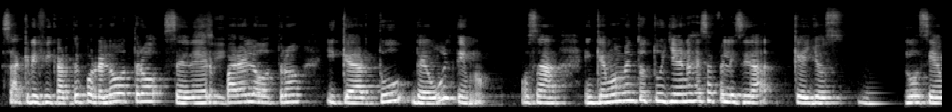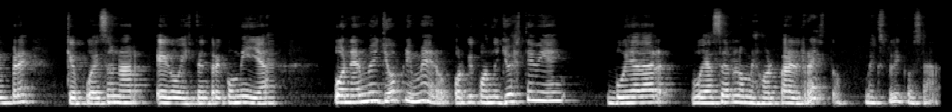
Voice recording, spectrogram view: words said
sacrificarte por el otro, ceder Sí. para el otro y quedar tú de último. O sea, ¿en qué momento tú llenas esa felicidad que yo digo siempre que puede sonar egoísta entre comillas? Ponerme yo primero, porque cuando yo esté bien voy a dar, voy a hacer lo mejor para el resto. ¿Me explico? O sea,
